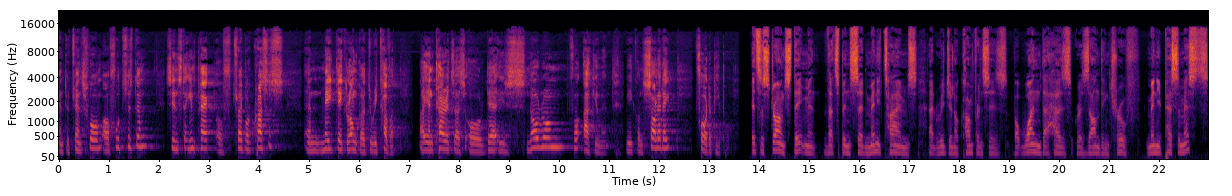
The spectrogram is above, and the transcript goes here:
and to transform our food system since the impact of tribal crisis and may take longer to recover. I encourage us all there is no room for argument. We consolidate for the people. It's a strong statement that's been said many times at regional conferences, but one that has resounding truth. Many pessimists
